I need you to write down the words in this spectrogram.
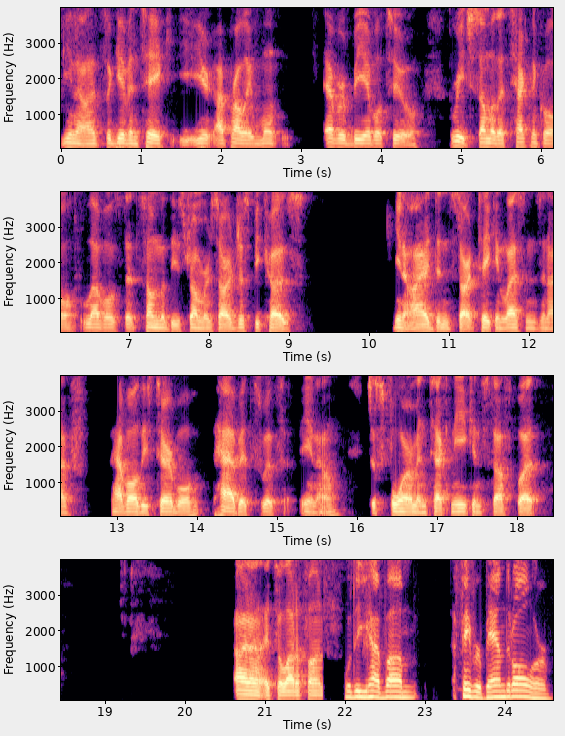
you know it's a give and take you i probably won't ever be able to reach some of the technical levels that some of these drummers are just because you know i didn't start taking lessons and i've have all these terrible habits with you know just form and technique and stuff but i don't it's a lot of fun Well, do you have um, a favorite band at all, or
